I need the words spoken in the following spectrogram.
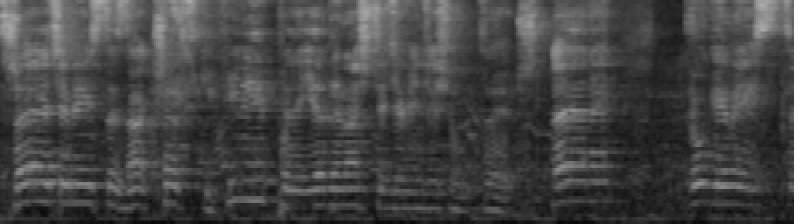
Trzecie miejsce Zakrzewski Filip 11,94. Drugie miejsce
